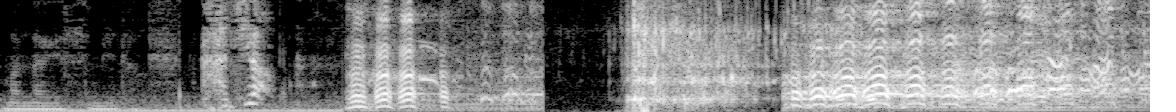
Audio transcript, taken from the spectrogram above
만나겠습니다. 가자!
